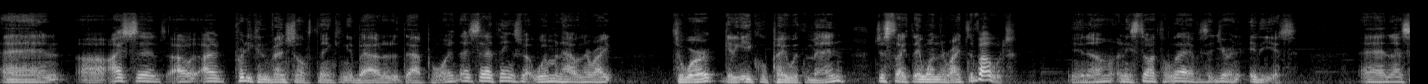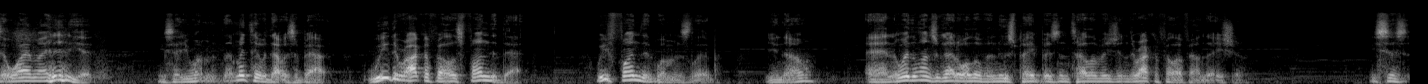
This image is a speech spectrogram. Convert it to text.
And uh, I said, I, had pretty conventional thinking about it at that point. I said, I think it's about women having the right to work, getting equal pay with men, just like they won the right to vote, you know? And he started to laugh. He said, You're an idiot. And I said, Why am I an idiot? He said, you want, Let me tell you what that was about. We, the Rockefellers, funded that. We funded Women's Lib, you know? And we're the ones who got all over the newspapers and television, the Rockefeller Foundation. He says,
